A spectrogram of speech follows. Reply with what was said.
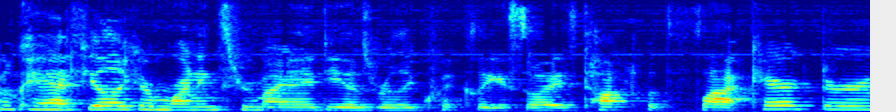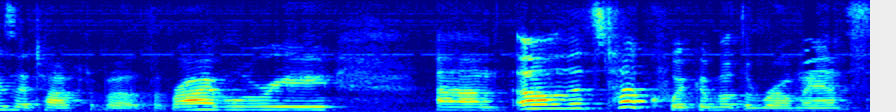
Okay, I feel like I'm running through my ideas really quickly. So I talked about the flat characters, I talked about the rivalry. Um, oh, let's talk quick about the romance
